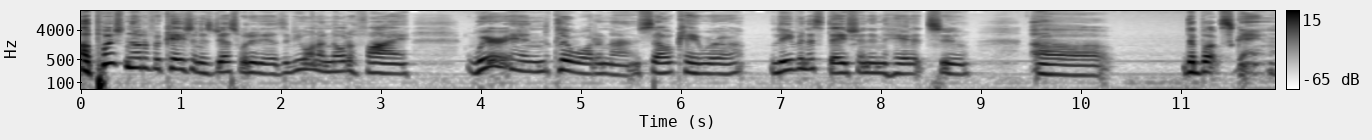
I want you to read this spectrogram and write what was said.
A push notification is just what it is. If you want to notify, we're in Clearwater now. So okay, we're leaving the station and headed to uh, the Bucs game.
